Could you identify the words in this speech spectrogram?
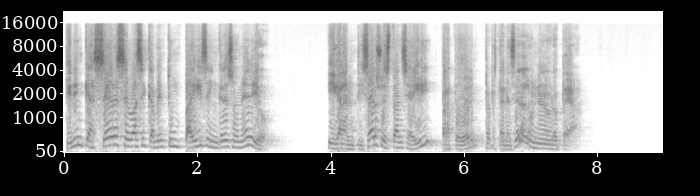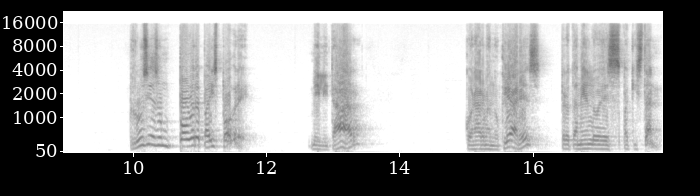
Tienen que hacerse básicamente un país de ingreso medio y garantizar su estancia ahí para poder pertenecer a la Unión Europea. Rusia es un pobre país pobre, militar, con armas nucleares, pero también lo es Pakistán.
